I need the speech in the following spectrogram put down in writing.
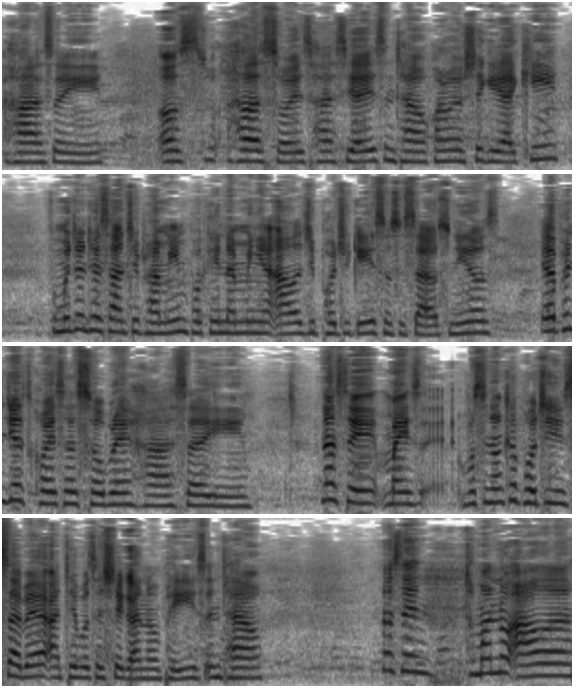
raça e as relações raciais, então quando eu cheguei aqui foi muito interessante para mim, porque na minha aula de português nos Estados Unidos eu aprendi as coisas sobre raça e não sei, mas você nunca pode saber até você chegar no país, então não sei, tomando aula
